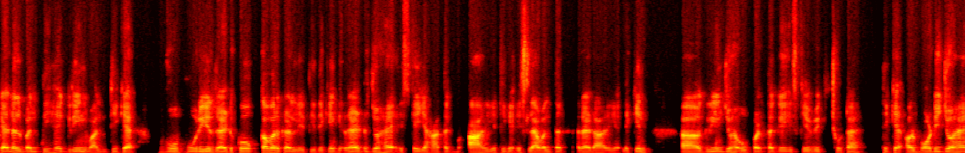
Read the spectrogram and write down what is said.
कैंडल बनती है ग्रीन वाली, ठीक है? वो पूरी रेड को कवर कर लेती है। देखिए रेड जो है, इसके यहाँ तक आ रही है, ठीक है? इस लेवल तक रेड आ रही है। लेकिन ग्रीन जो है, ऊपर तक गई, इसके विक छोटा है। ठीक है? और बॉडी जो है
